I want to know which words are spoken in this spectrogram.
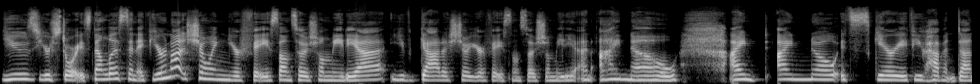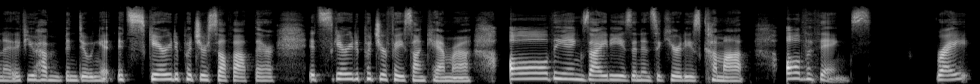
Use your stories. Now, listen, if you're not showing your face on social media, you've got to show your face on social media. And I know, I, I know it's scary if you haven't done it, if you haven't been doing it. It's scary to put yourself out there. It's scary to put your face on camera. All the anxieties and insecurities come up, all the things, right?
